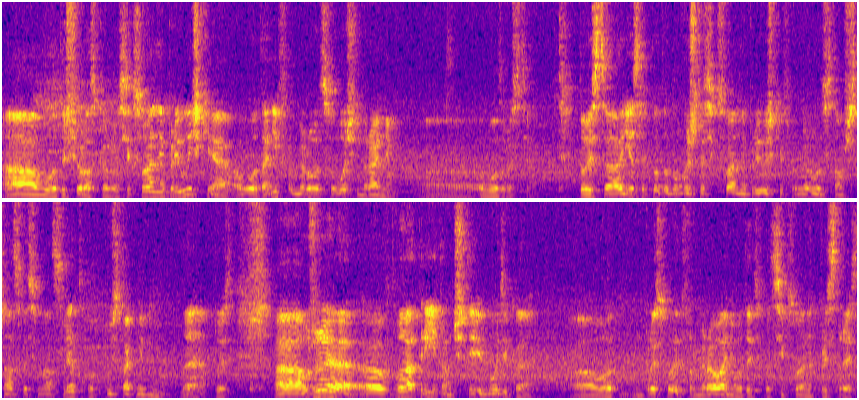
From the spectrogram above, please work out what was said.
а, вот, еще раз скажу, сексуальные привычки, вот, они формируются в очень раннем а, возрасте. То есть, а если кто-то думает, что сексуальные привычки формируются там 16-18 лет, вот пусть так не думает, да, то есть а уже э, в 2, 3, там, 4 годика а, вот, происходит формирование вот этих вот сексуальных пристрастий.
